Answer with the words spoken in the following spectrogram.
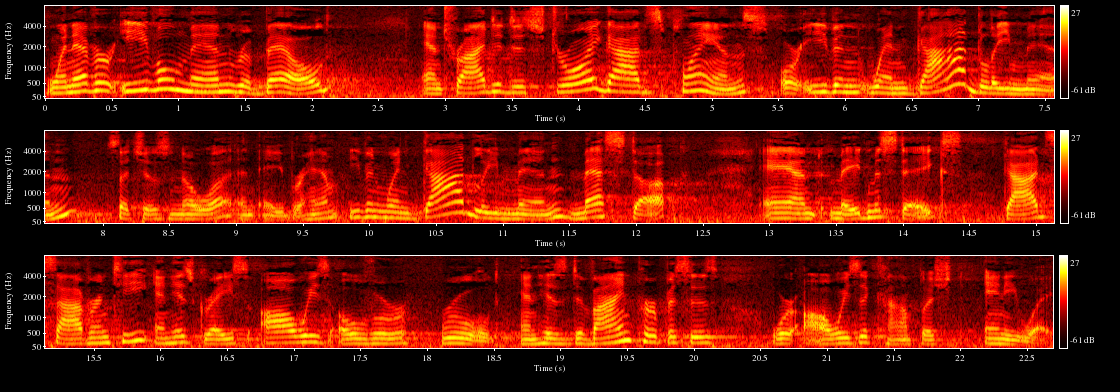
Whenever evil men rebelled, and tried to destroy God's plans, or even when godly men, such as Noah and Abraham, even when godly men messed up and made mistakes, God's sovereignty and His grace always overruled, and His divine purposes were always accomplished anyway.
